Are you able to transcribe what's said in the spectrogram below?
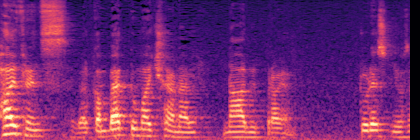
Hi friends welcome back to my channel నా అభిప్రాయం today's news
